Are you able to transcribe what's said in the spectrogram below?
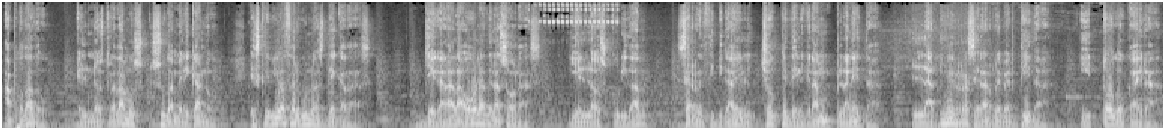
apodado el Nostradamus sudamericano, escribió hace algunas décadas, llegará la hora de las horas y en la oscuridad se recibirá el choque del gran planeta, la Tierra será revertida y todo caerá.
